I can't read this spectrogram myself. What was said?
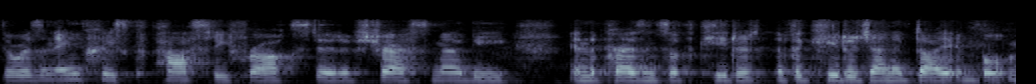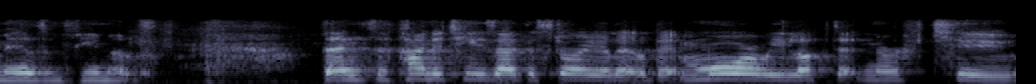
there was an increased capacity for oxidative stress maybe in the presence of, keto, of a ketogenic diet in both males and females. Then to kind of tease out the story a little bit more, we looked at NRF2,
